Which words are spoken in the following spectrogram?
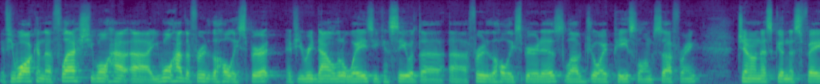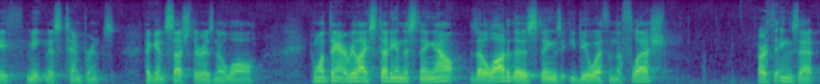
if you walk in the flesh, you won't have uh, you won't have the fruit of the Holy Spirit. If you read down a little ways, you can see what the uh, fruit of the Holy Spirit is: love, joy, peace, long suffering, gentleness, goodness, faith, meekness, temperance. Against such there is no law. And one thing I realized studying this thing out is that a lot of those things that you deal with in the flesh are things that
